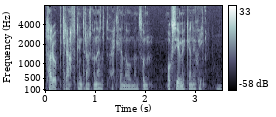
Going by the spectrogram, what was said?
tar upp kraft internationellt verkligen, men som också ger mycket energi. Mm.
